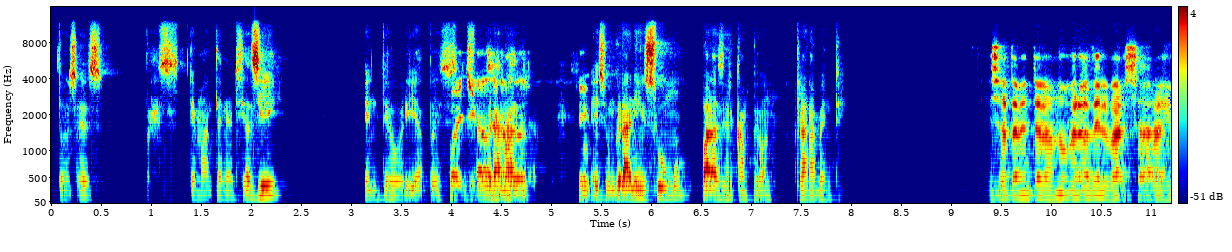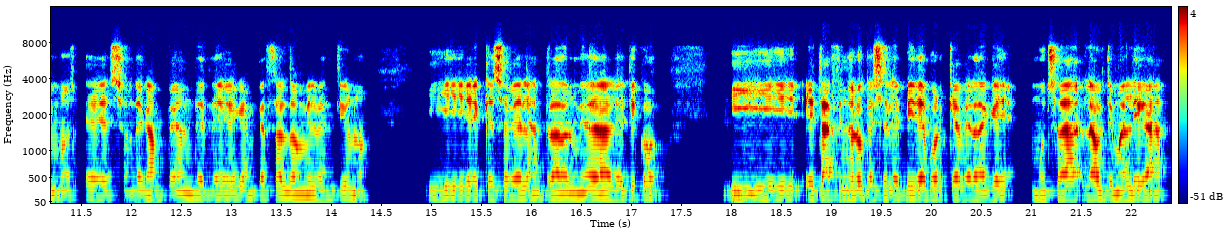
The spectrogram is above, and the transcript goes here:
Entonces, pues de mantenerse así, en teoría, pues es un, gran, es un, gran, insumo para ser campeón, claramente. Exactamente, los números del Barça ahora mismo eh, son de campeón desde que empezó el 2021 y es que se ve, le ha entrado el miedo del Atlético y está haciendo lo que se le pide porque es verdad que mucha, la última liga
